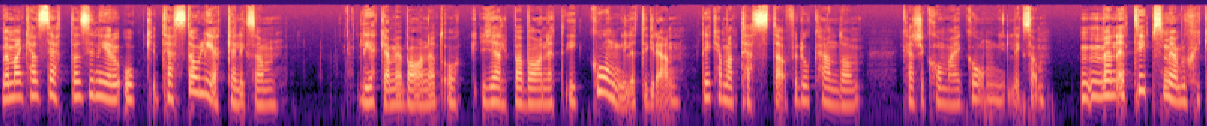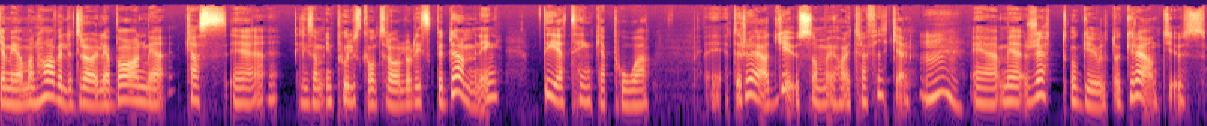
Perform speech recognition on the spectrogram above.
Men man kan sätta sig ner och testa att leka, liksom, leka med barnet och hjälpa barnet igång lite grann. Det kan man testa, för då kan de kanske komma igång. Liksom. Men ett tips som jag vill skicka med om man har väldigt rörliga barn med kass eh, liksom impulskontroll och riskbedömning det är att tänka på ett rödljus som vi har i trafiken. Mm. Eh, med rött och gult och grönt ljus.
